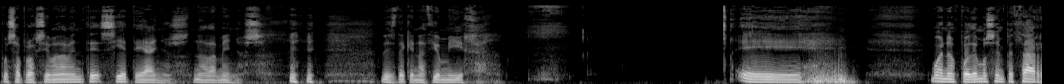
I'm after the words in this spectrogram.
pues aproximadamente siete años, nada menos, desde que nació mi hija. Eh, bueno, podemos empezar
